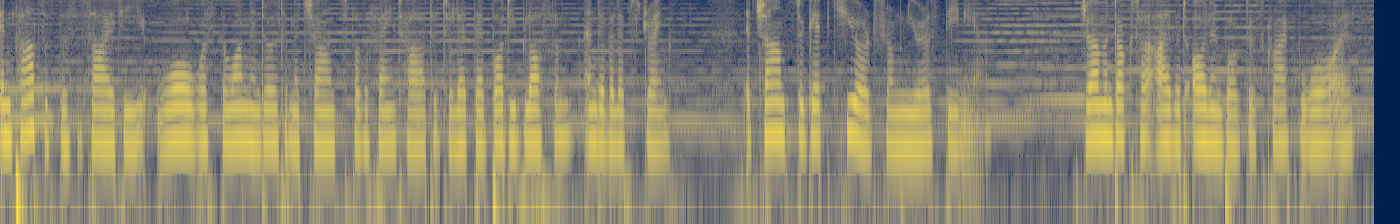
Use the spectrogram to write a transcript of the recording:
In parts of the society, war was the one and ultimate chance for the faint hearted to let their body blossom and develop strength, a chance to get cured from neurasthenia. German doctor Albert Eulenburg described war as,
